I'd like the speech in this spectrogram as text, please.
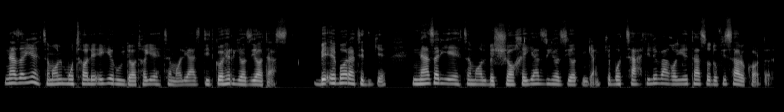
نظریه احتمال مطالعه رویدادهای احتمالی از دیدگاه ریاضیات است به عبارت دیگه نظریه احتمال به شاخه از ریاضیات میگن که با تحلیل وقایع تصادفی سر و کار داره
